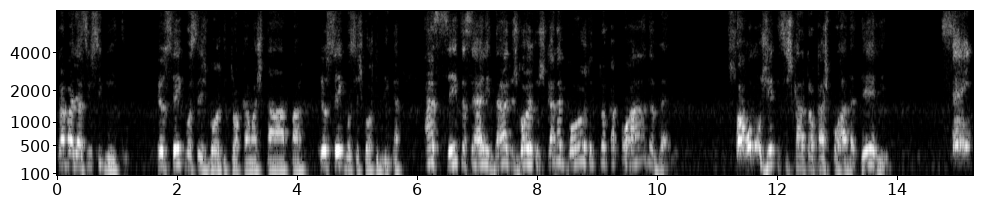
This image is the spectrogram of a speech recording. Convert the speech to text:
trabalhar assim o seguinte. Eu sei que vocês gostam de trocar umas tapas, eu sei que vocês gostam de brigar aceita essa realidade. Os, os caras gostam de trocar porrada, velho. Só arruma um jeito desses caras trocar as porradas dele sem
